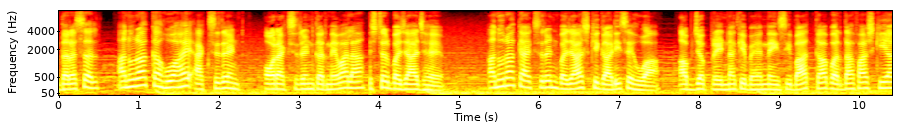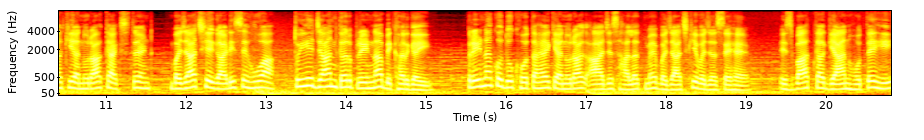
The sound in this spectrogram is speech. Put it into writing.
दरअसल, अनुराग का हुआ है एक्सीडेंट। और एक्सीडेंट करने वाला मिस्टर बजाज है। अनुराग का एक्सीडेंट बजाज की गाड़ी से हुआ। अब जब प्रेरणा की बहन ने इसी बात का पर्दाफाश किया कि अनुराग का एक्सीडेंट बजाज की गाड़ी से हुआ तो ये जानकर प्रेरणा बिखर गई। प्रेरणा को दुख होता है कि अनुराग आज इस हालत में बजाज की वजह से है। इस बात का ज्ञान होते ही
